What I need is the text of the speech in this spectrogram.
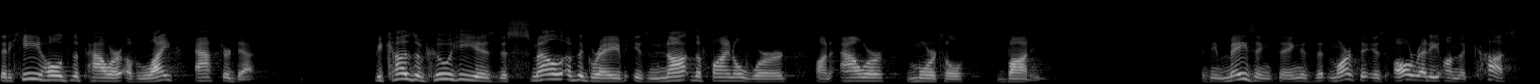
that he holds the power of life after death. Because of who he is, the smell of the grave is not the final word on our mortal bodies. The amazing thing is that Martha is already on the cusp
